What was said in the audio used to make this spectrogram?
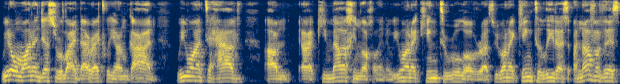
We don't want to just rely directly on God. We want to have um, uh, We want a king to rule over us. We want a king to lead us. Enough of this."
